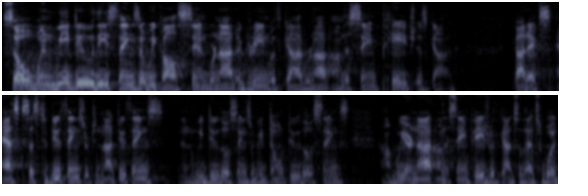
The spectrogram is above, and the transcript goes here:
So when we do these things that we call sin, we're not agreeing with God. We're not on the same page as God. God asks us to do things or to not do things, and we do those things or we don't do those things. Uh, we are not on the same page with God, so that's, what,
